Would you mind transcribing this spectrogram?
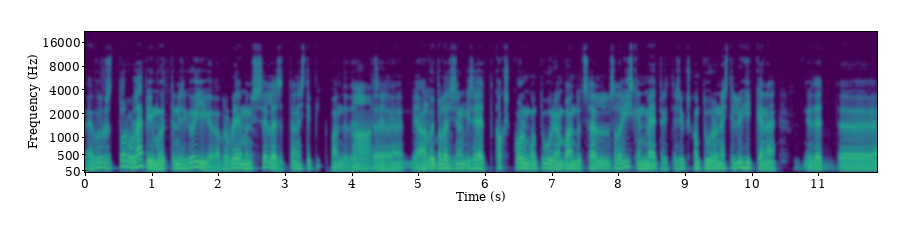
Võib-olla see toru läbimõõt on isegi õige, aga probleem on just selles, et ta on hästi pikk pandud, Aa, et selge. ja Mhm. võib-olla siis ongi see, et kaks-kolm kontuuri on pandud seal sada viiskümmend meetrit ja see üks kontuur on hästi lühikene, nüüd et öö,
